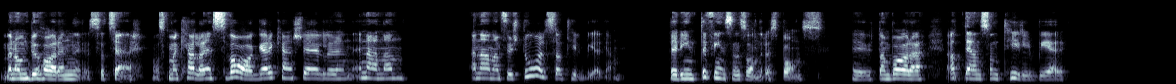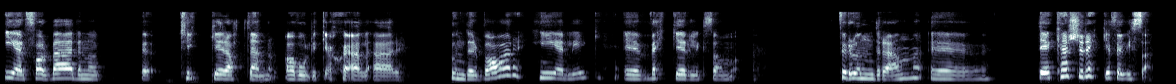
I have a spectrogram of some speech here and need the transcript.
Men om du har en, så att säga, vad ska man kalla det, en svagare kanske, eller en, en, annan, en annan förståelse av tillbedjan, där det inte finns en sån respons, eh, utan bara att den som tillber erfar världen och eh, tycker att den av olika skäl är underbar, helig, eh, väcker liksom förundran. Eh, det kanske räcker för vissa.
